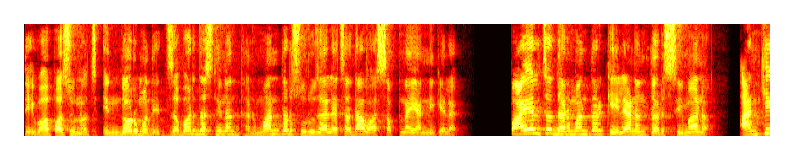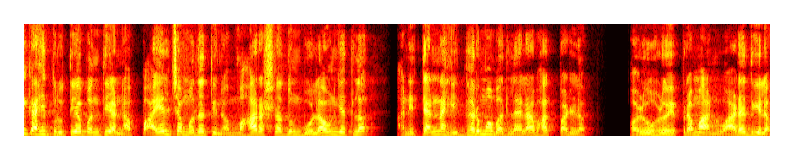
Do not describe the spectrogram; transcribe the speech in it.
तेव्हापासूनच इंदौरमध्ये जबरदस्तीनं धर्मांतर सुरू झाल्याचा दावा सपना यांनी केलाय. पायलचं धर्मांतर केल्यानंतर सीमानं आणखी काही तृतीयपंथीयांना पायलच्या मदतीनं महाराष्ट्रातून बोलावून घेतलं आणि त्यांनाही धर्म बदलायला भाग पाडलं. हळूहळू हे प्रमाण वाढत गेलं.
